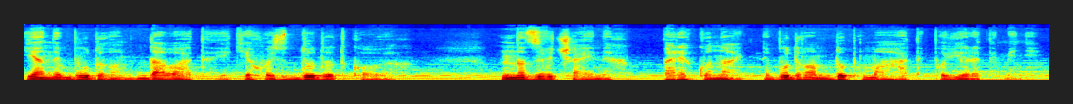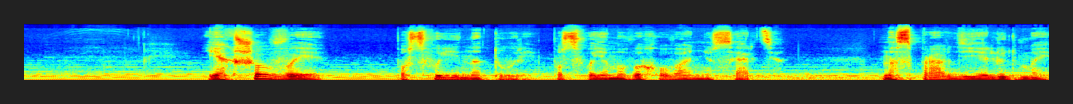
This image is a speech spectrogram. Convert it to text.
Я не буду вам давати якихось додаткових, надзвичайних переконань, не буду вам допомагати, повірити мені. Якщо ви по своїй натурі, по своєму вихованню серця насправді є людьми,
